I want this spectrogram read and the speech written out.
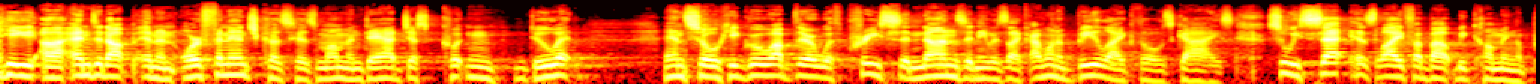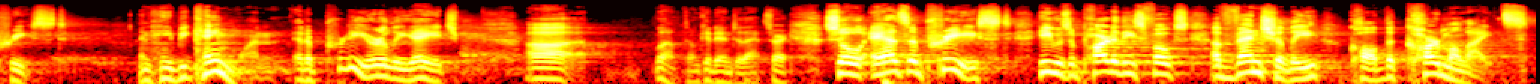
he uh, ended up in an orphanage because his mom and dad just couldn't do it. And so he grew up there with priests and nuns, and he was like, I want to be like those guys. So he set his life about becoming a priest and he became one at a pretty early age. Uh, well, don't get into that, sorry. So, as a priest, he was a part of these folks eventually called the Carmelites.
